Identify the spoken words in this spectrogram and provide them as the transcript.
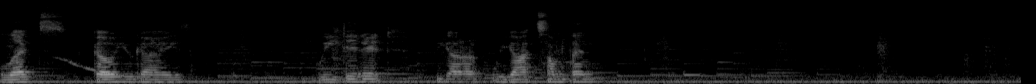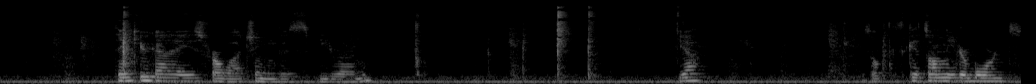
Let's go, you guys. We did it. We got a, we got something. Thank you guys for watching this speed run. Yeah. Hope this gets on leaderboards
